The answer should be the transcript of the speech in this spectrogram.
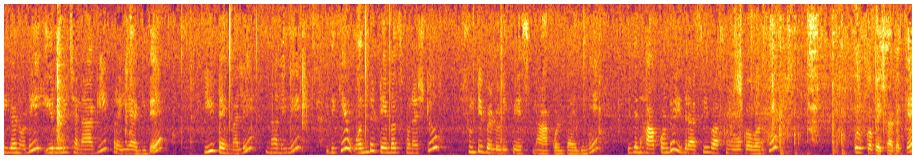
ಈಗ ನೋಡಿ, ಈರುಳ್ಳಿ ಚೆನ್ನಾಗಿ ಫ್ರೈ ಆಗಿದೆ. ಈ ಟೈಮಲ್ಲಿ ನಾನಿಲ್ಲಿ ಇದಕ್ಕೆ ಒಂದು ಟೇಬಲ್ ಸ್ಪೂನಷ್ಟು ಶುಂಠಿ ಬೆಳ್ಳುಳ್ಳಿ ಪೇಸ್ಟ್ನ ಹಾಕ್ಕೊಳ್ತಾ ಇದ್ದೀನಿ. ಇದನ್ನು ಹಾಕ್ಕೊಂಡು ಇದರ ಹಸಿ ವಾಸನೆ ಹೋಗೋವರೆಗೂ ಉಳ್ಕೋಬೇಕಾಗತ್ತೆ.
